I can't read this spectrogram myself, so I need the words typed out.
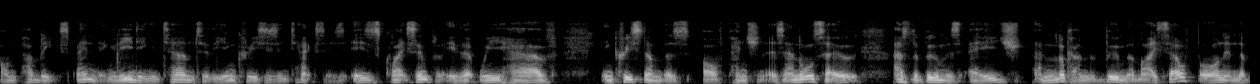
on public spending leading in turn to the increases in taxes is quite simply that we have increased numbers of pensioners and also as the boomers age, and look, I'm a boomer myself, born in the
